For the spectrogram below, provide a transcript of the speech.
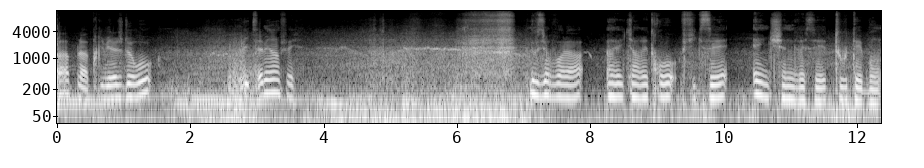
Hop là, privilège de roue. Vite fait, bien fait. Nous y revoilà avec un rétro fixé et une chaîne graissée. Tout est bon.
